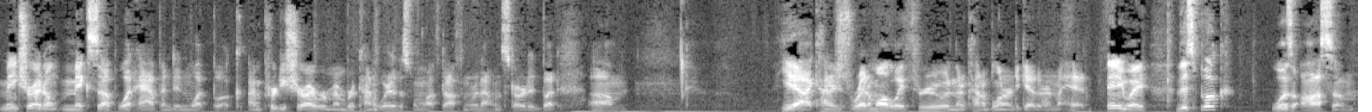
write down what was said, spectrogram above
make sure I don't mix up what happened in what book. I'm pretty sure I remember kind of where this one left off and where that one started, but um, yeah, I kind of just read them all the way through and they're kind of blurring together in my head. Anyway, this book was awesome.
